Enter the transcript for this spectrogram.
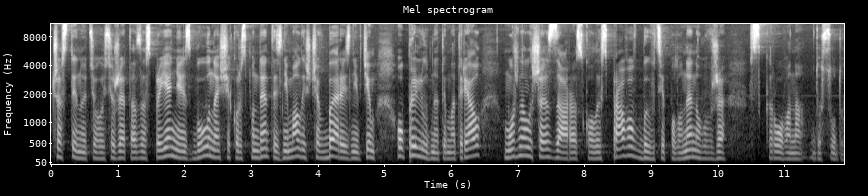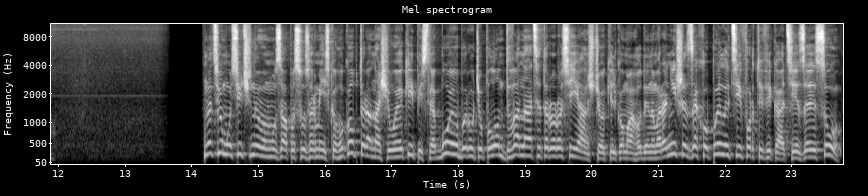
Частину цього сюжета за сприяння СБУ наші кореспонденти знімали ще в березні. Втім, оприлюднити матеріал можна лише зараз, коли справа вбивці полоненого вже скерована до суду. На цьому січневому запису з армійського коптера наші вояки після бою беруть у полон 12 росіян, що кількома годинами раніше захопили ці фортифікації ЗСУ.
